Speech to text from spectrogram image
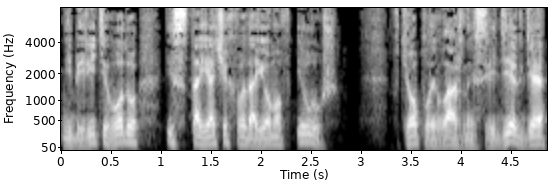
Не берите воду из стоячих водоемов и луж. В теплой влажной среде, где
